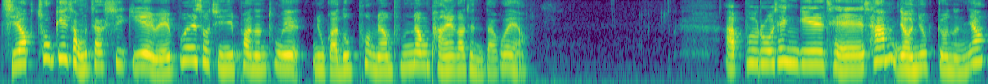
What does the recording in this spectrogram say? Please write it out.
지역 초기 정착 시기에 외부에서 진입하는 통행료가 높으면 분명 방해가 된다고 해요. 앞으로 생길 제3 연육교는요,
